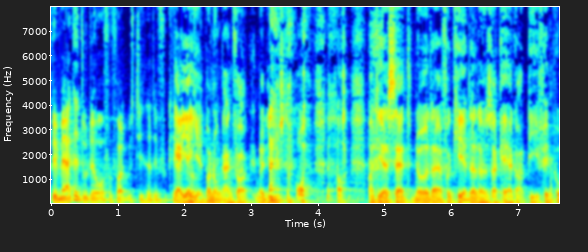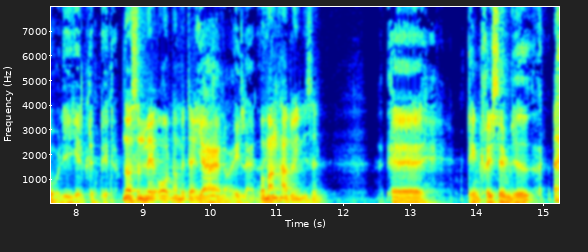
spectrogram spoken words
bemærkede du det over for folk, hvis de havde det forkert? Ja, jeg hjælper nogle gange folk, når de står, og, og de har sat noget, der er forkert, eller så kan jeg godt lige finde på at lige hjælpe dem lidt. Nå, sådan med orden og medaljer? Ja, eller et eller andet. Hvor mange har du egentlig selv? Øh, det er en krigshemmelighed.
